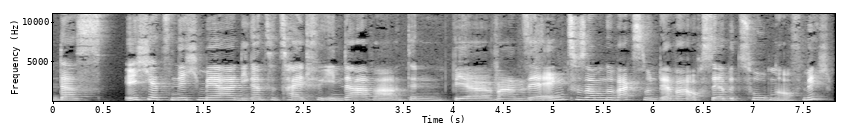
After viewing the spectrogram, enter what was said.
dass ich jetzt nicht mehr die ganze Zeit für ihn da war. Denn wir waren sehr eng zusammengewachsen und er war auch sehr bezogen auf mich.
